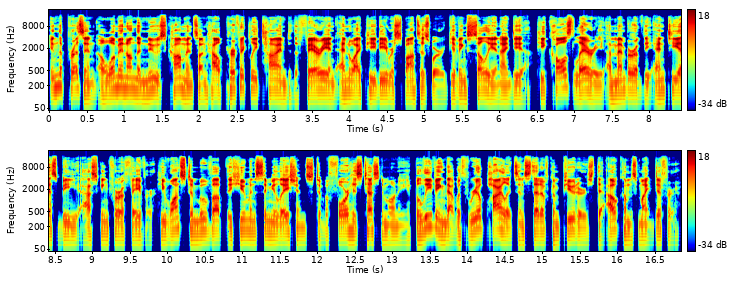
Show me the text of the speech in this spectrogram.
In the present, a woman on the news comments on how perfectly timed the ferry and NYPD responses were, giving Sully an idea. He calls Larry, a member of the NTSB, asking for a favor. He wants to move up the human simulations to before his testimony, believing that with real pilots instead of computers, the outcomes might differ.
